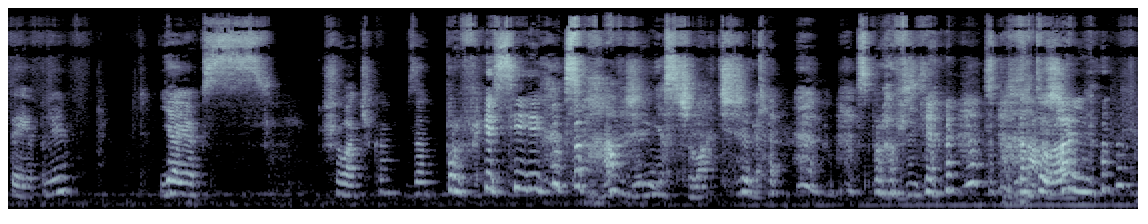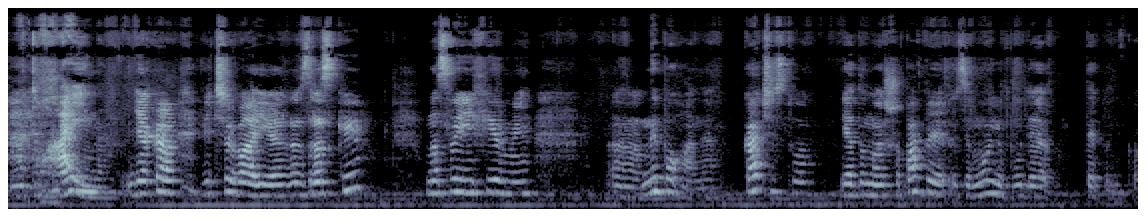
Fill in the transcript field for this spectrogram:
теплі. Я як швачка за професією. Справжня швачка. Справжня, натуральна, Натуральна. яка відшиває зразки на своїй фірмі. Е, Непогане качество. Я думаю, що папі зимою буде тепленько.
